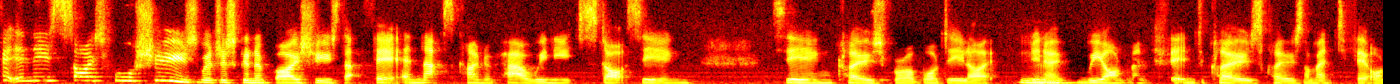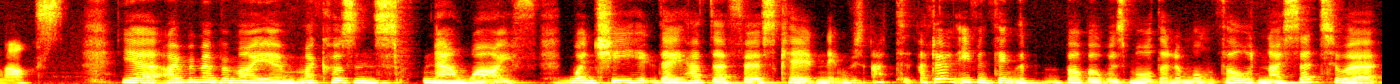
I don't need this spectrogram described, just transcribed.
fit in these size four shoes? We're just going to buy shoes that fit and that's kind of how we need to start seeing seeing clothes for our body like yeah. you know we aren't meant to fit into clothes clothes are meant to fit on us yeah i remember my um, my cousin's now wife when she they had their first kid and it was I, I don't even think the bubba was more than a month old and i said to her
